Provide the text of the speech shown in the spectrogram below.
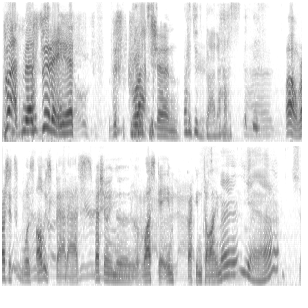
Batman City is destruction. Ratchet's badass. uh, Wow, Ratchet was always badass, especially in the last game, Crack in Time. Well, yeah. sir,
